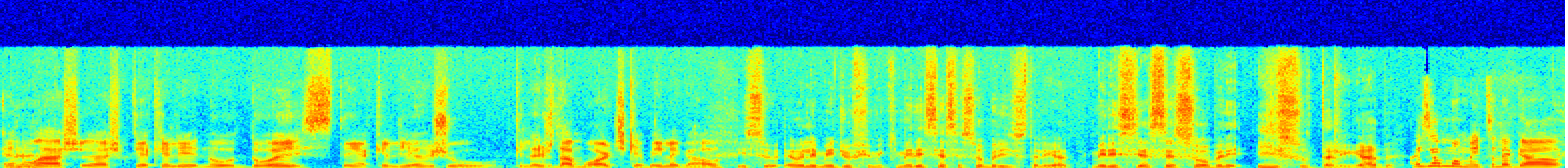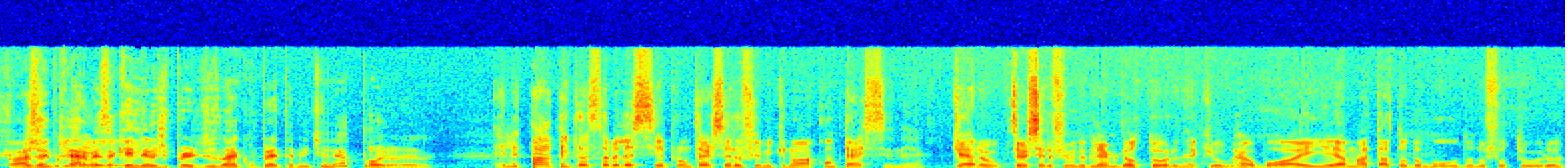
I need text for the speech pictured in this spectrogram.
Eu né? não acho, eu acho que tem aquele. No 2 tem aquele anjo. Aquele anjo da morte, que é bem legal. Isso é um elemento de um filme que merecia ser sobre isso, tá ligado? Merecia ser sobre isso, tá ligado? Mas é um momento legal. Eu Mas, acho aí, que cara, mas aquele anjo perdido lá é completamente aleatório, né? Ele tá tentando estabelecer pra um terceiro filme que não acontece, né? Que era o terceiro filme do Guilherme Del Toro, né? Que o Hellboy ia matar todo mundo no futuro.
